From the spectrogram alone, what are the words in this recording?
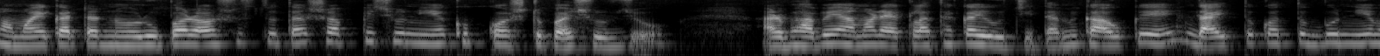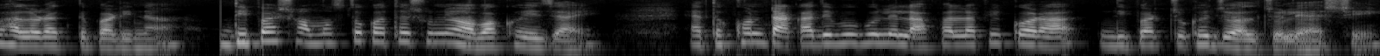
সময় কাটানো, রূপার অসুস্থতা সব কিছু নিয়ে খুব কষ্ট পায় সূর্য। আর ভাবে আমার একলা থাকাই উচিত। আমি কাউকে দায়িত্ব কর্তব্য নিয়ে ভালো রাখতে পারি না। দীপা সমস্ত কথা শুনে অবাক হয়ে যায়। এতক্ষণ টাকা দেবো বলে লাফালাফি করা দীপার চোখে জল চলে আসে।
